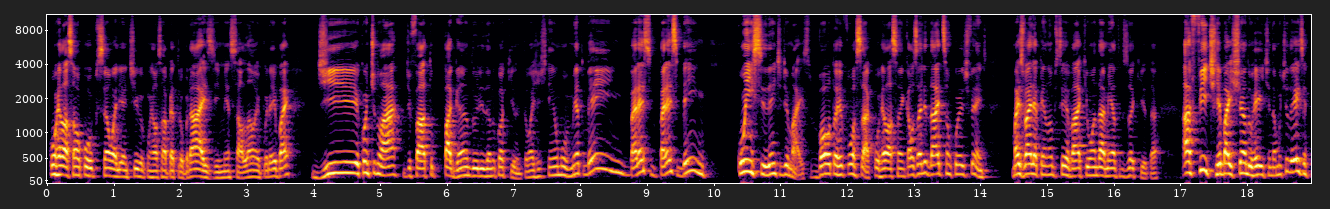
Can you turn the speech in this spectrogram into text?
com relação à corrupção ali antiga, com relação à Petrobras e mensalão e por aí vai, de continuar, de fato, pagando e lidando com aquilo. Então a gente tem um movimento bem. parece, parece bem coincidente demais. Volto a reforçar, correlação e causalidade são coisas diferentes. Mas vale a pena observar aqui o andamento disso aqui, tá? A FIT rebaixando o rating da Multilaser.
